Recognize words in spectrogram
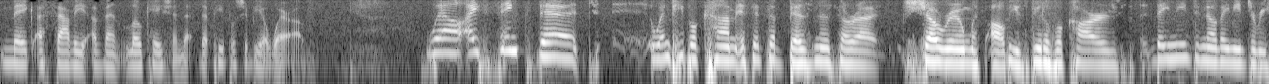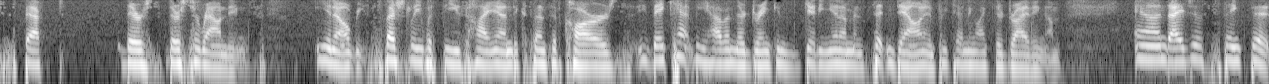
make a savvy event location that, that people should be aware of? Well, I think that when people come, if it's a business or a showroom with all these beautiful cars, they need to know they need to respect their their surroundings. You know, especially with these high-end, expensive cars, they can't be having their drink and getting in them and sitting down and pretending like they're driving them. And I just think that,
